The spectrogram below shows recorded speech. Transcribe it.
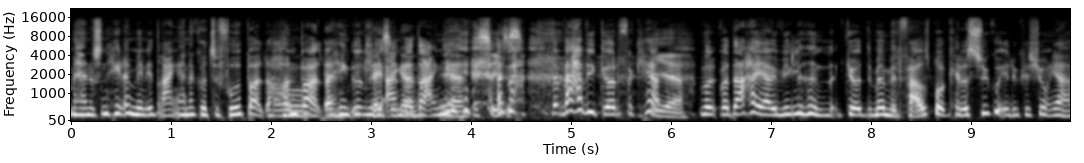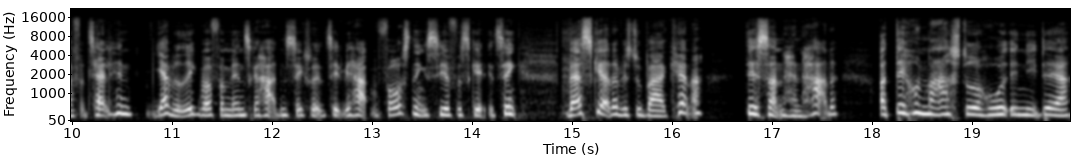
men han er sådan en helt almindelig dreng. Han har gået til fodbold og oh, håndbold ja, og hængt ud med de andre drenge. Ja, altså, hvad, hvad har vi gjort forkert? Yeah. Hvor, hvor der har jeg i virkeligheden gjort det med, et fagsprog, kalder psykoedukation. Jeg har fortalt hende, jeg ved ikke, hvorfor mennesker har den seksualitet, vi har. Forskning siger forskellige ting. Hvad sker der, hvis du bare erkender, det er sådan, han har det? Og det, hun meget støder hovedet ind i, det er,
